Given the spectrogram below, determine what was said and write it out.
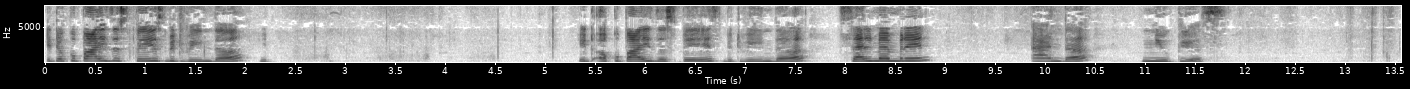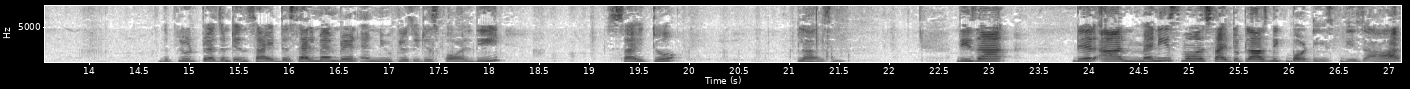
It occupies the space between the it, it occupies the space between the cell membrane and the nucleus. The fluid present inside the cell membrane and nucleus it is called the cytoplasm. These are there are many small cytoplasmic bodies. These are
